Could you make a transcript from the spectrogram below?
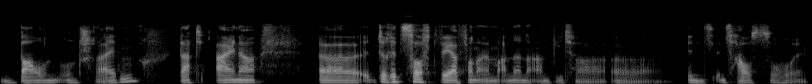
bauen und schreiben, statt einer äh, Drittsoftware von einem anderen Anbieter äh, ins, ins Haus zu holen.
